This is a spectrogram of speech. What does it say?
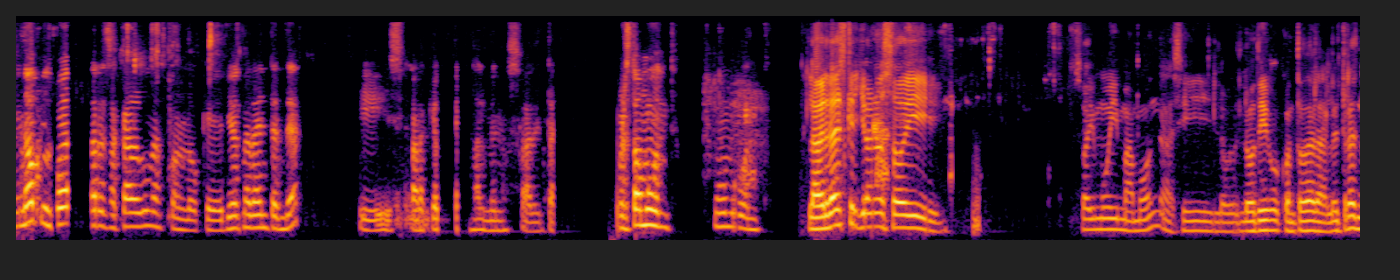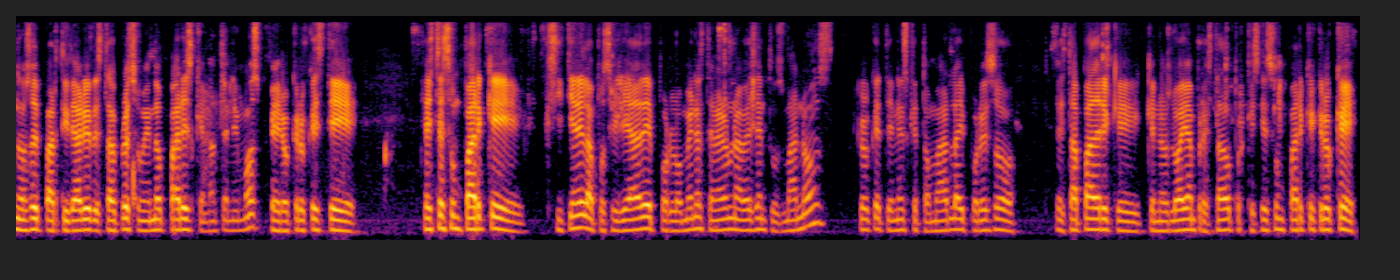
No, pues voy a tratar de sacar algunas con lo que Dios me da a entender y para que al menos a detalle. Pero está muy muy muy. La verdad es que yo no soy soy muy mamón, así lo, lo digo con todas las letras, no soy partidario de estar presumiendo pares que no tenemos, pero creo que este este es un par que si tiene la posibilidad de por lo menos tener una vez en tus manos, creo que tienes que tomarla y por eso está padre que, que nos lo hayan prestado, porque sí es un par que creo que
